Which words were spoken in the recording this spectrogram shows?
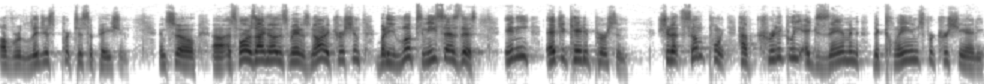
of religious participation. And so, uh, as far as I know, this man is not a Christian, but he looks and he says this any educated person should at some point have critically examined the claims for Christianity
